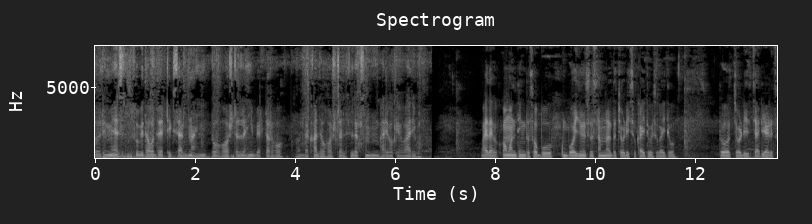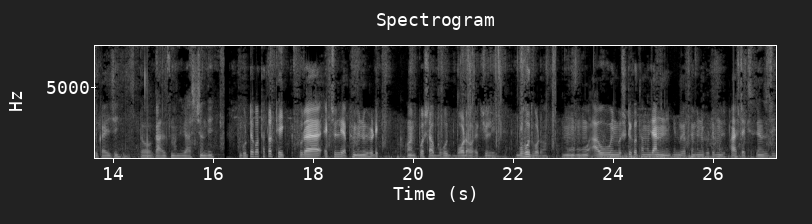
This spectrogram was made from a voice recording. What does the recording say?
तो ये मेस सुविधा बोधे तो ठीक ठाक ना तो हस्टेल हिं बेटर हो देखा जाओ हस्टेल सिलेक्शन बाहर के बाहर भाई देख कमन थिंग तो सब बॉयज मेस सामने तो चढ़ी सुखाई थो सुखाई तो चढ़ी चारिड़े सुखाई तो गर्ल्स मैंने भी आस गोटे कथा तो ठीक पूरा एक्चुअली एफ एम यूनिभर्सिटी कैंपसटा बहुत बड़ एक्चुअली बहुत बड़ ମୁଁ हम्म, हम्म, हम्म, आउ ୟୁନିଭର୍ସିଟି କଥା ମୁଁ ଜାଣିନି କିନ୍ତୁ ଏଫ୍ ଏମ୍ ୟୁନିଭର୍ସିଟି ମୁଁ ଫାର୍ଷ୍ଟ ଏକ୍ସପିରିଏନ୍ସ ଅଛି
